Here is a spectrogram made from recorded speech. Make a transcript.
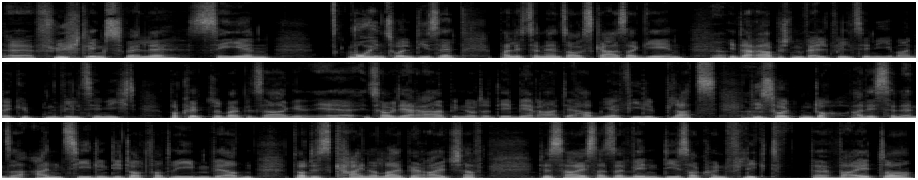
äh, Flüchtlingswelle sehen, Wohin sollen diese Palästinenser aus Gaza gehen? Ja. In der arabischen Welt will sie niemand, Ägypten will sie nicht. Man könnte zum Beispiel sagen, äh, Saudi-Arabien oder die Emirate haben ja viel Platz. Ja. Die sollten doch Palästinenser ansiedeln, die dort vertrieben werden. Dort ist keinerlei Bereitschaft. Das heißt also, wenn dieser Konflikt weiter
